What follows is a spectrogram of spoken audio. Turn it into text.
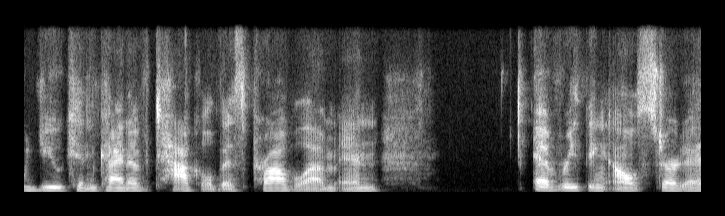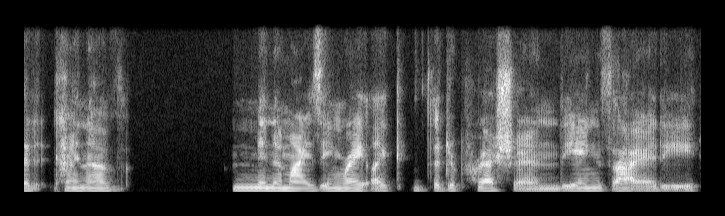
you can kind of tackle this problem. And everything else started kind of minimizing, right? Like the depression, the anxiety,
